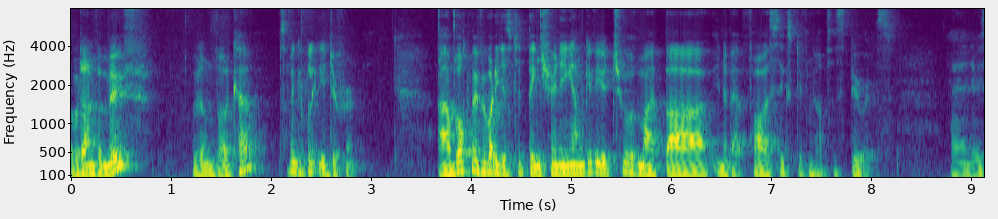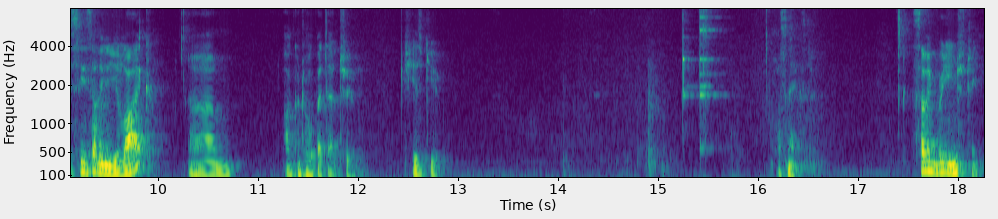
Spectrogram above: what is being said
So we're done vermouth, we're done vodka, something completely different. Uh, welcome everybody just been tuning in. I'm giving you a tour of my bar in about five, six different types of spirits. And if you see something you like, um, I can talk about that too. Cheers to you. What's next? Something really interesting.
